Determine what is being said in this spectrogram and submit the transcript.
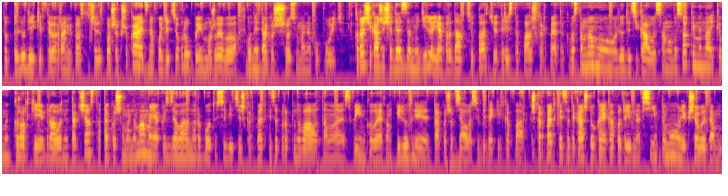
Тобто люди, які в Телеграмі просто через пошук шукають, знаходять цю групу, і можливо вони також щось у мене купують. Коротше кажучи, десь за неділю я продав цю партію 300 пар шкарпеток. В основному люди цікавили саме високими найками, короткі брали не так часто. Також у мене мама якось взяла на роботу собі ці шкарпетки, запропонувала там е, своїм колегам, і люди також взяли собі декілька пар. Шкарпетки це така штука, яка потрібна всім. Тому, якщо ви там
